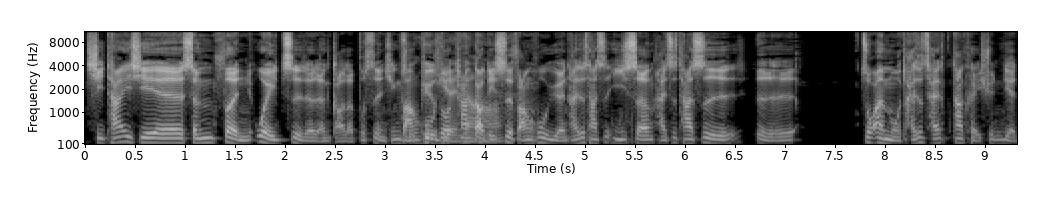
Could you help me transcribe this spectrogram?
其他一些身份位置的人搞得不是很清楚，比如说他到底是防护员，还是他是医生，还是他是呃。做按摩的还是才他可以训练，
